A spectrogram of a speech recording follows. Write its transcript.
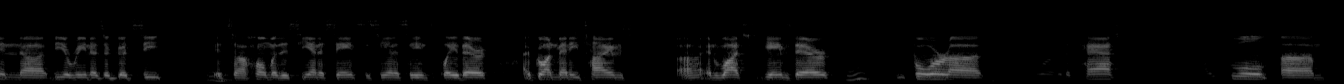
in uh, the arena is a good seat. Mm-hmm. It's a home of the Siena Saints. The Siena Saints play there. I've gone many times uh, and watched games there mm-hmm. before. Uh, before in the past, high school um,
